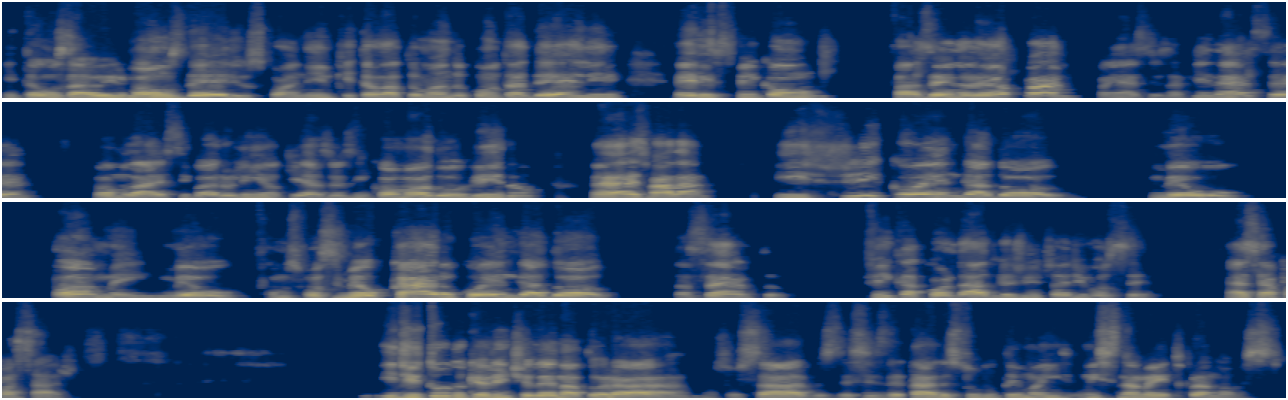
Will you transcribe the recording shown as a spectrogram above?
Então, os irmãos dele, os Koanim, que estão lá tomando conta dele, eles ficam fazendo, opa, conhece isso aqui, né? Você, vamos lá, esse barulhinho que às vezes incomoda o ouvido, né? Você fala, Ishi Kohen meu homem, meu, como se fosse meu caro Kohen tá certo? Fica acordado que a gente precisa de você. Essa é a passagem. E de tudo que a gente lê na Torá, nossos sábios, desses detalhes, tudo tem um ensinamento para nós.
